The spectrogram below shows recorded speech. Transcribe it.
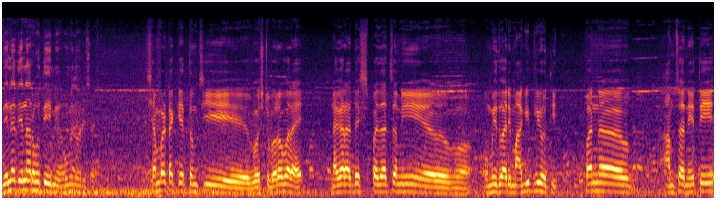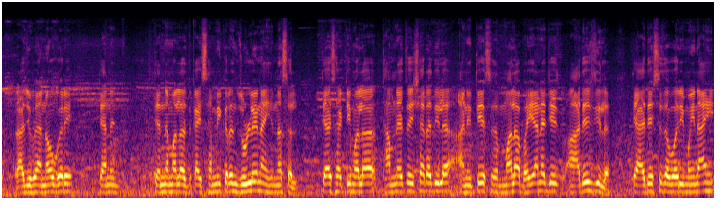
देण्यात येणार होती उमेदवारीसाठी. शंभर टक्के तुमची गोष्ट बरोबर आहे. नगराध्यक्षपदाचं मी उमेदवारी मागितली होती. पण आमचा नेते राजूभ्या नवघरे त्यानं त्यांना मला काही समीकरण जुळले नाही नसल. त्यासाठी मला थांबण्याचा इशारा दिला आणि ते स- मला भैयानं जे आदेश दिलं त्या आदेशाचा वरी मी नाही.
